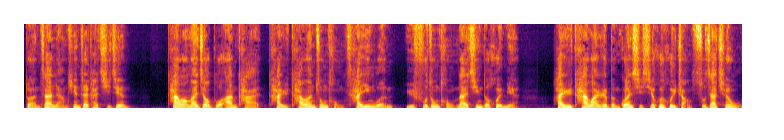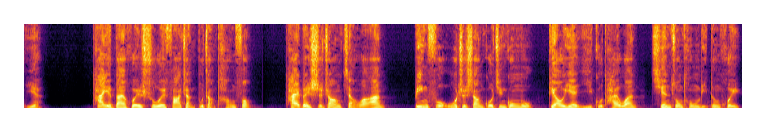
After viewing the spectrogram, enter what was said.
短暂两天在台期间。台湾外交部安排他与台湾总统蔡英文与副总统赖清德会面，还与台湾日本关系协会会长苏家全午宴。他也拜会数位发展部长唐凤、台北市长蒋万安，并赴五指山国军公墓吊唁已故台湾前总统李登辉。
